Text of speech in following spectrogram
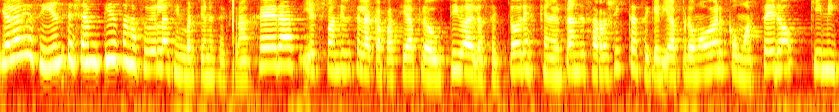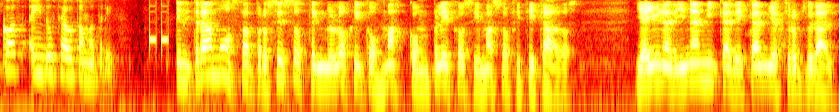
Y al año siguiente ya empiezan a subir las inversiones extranjeras y expandirse la capacidad productiva de los sectores que en el plan desarrollista se quería promover como acero, químicos e industria automotriz. Entramos a procesos tecnológicos más complejos y más sofisticados, y hay una dinámica de cambio estructural.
